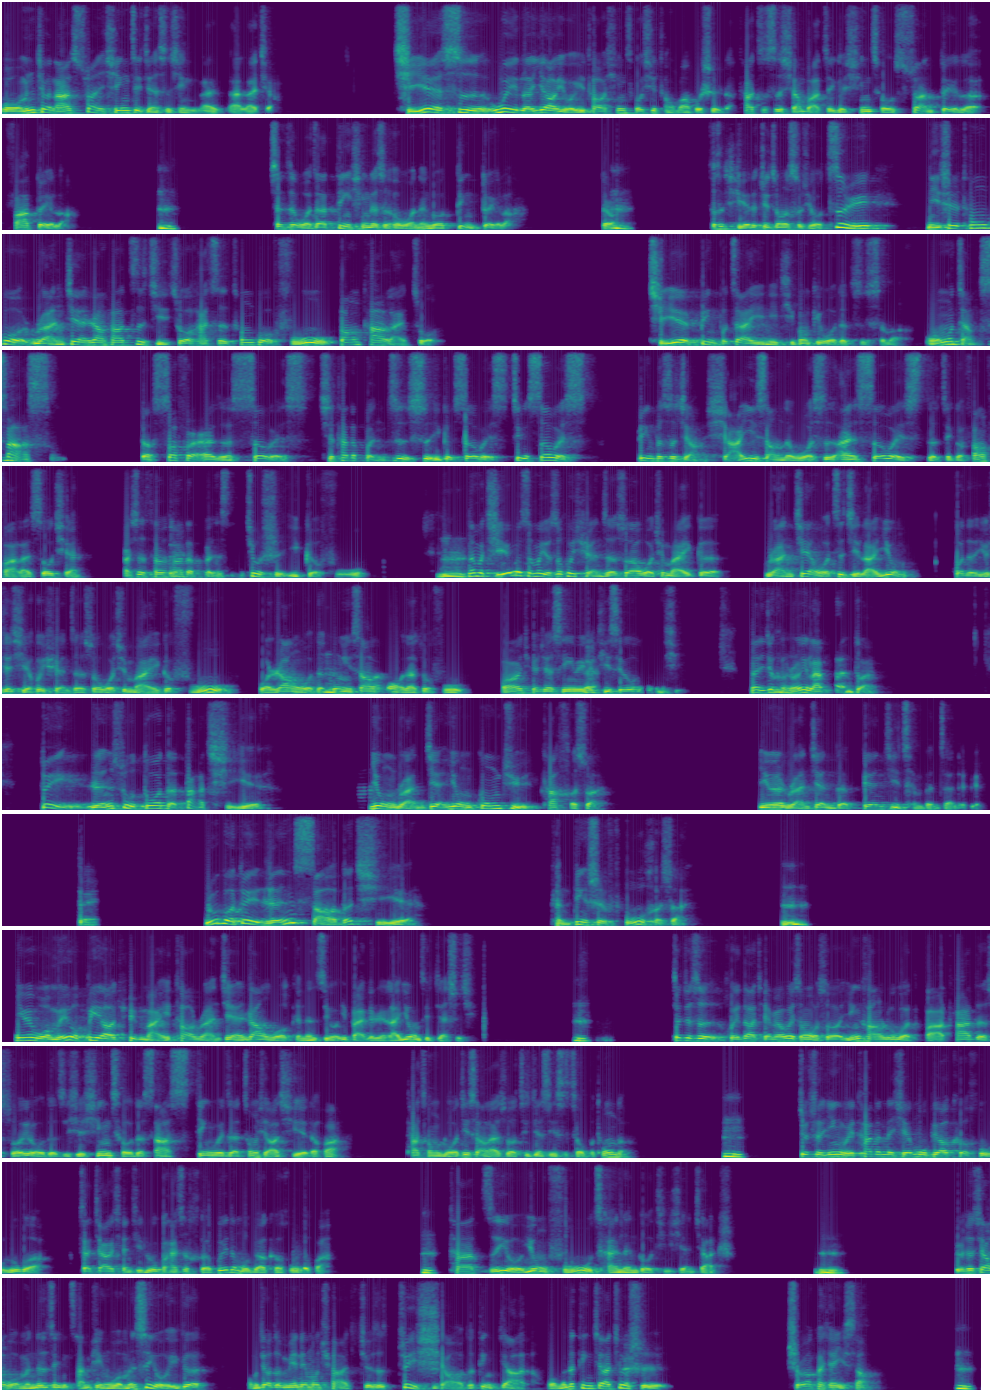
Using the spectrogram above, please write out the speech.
我们就拿算薪这件事情来来来讲，企业是为了要有一套薪酬系统吗？不是的，他只是想把这个薪酬算对了、发对了，嗯，甚至我在定薪的时候我能够定对了，对吧？这是企业的最终的诉求。至于你是通过软件让他自己做，还是通过服务帮他来做？企业并不在意你提供给我的是什么。我们讲 SaaS，叫 Software as a Service，其实它的本质是一个 service。这个 service 并不是讲狭义上的我是按 service 的这个方法来收钱，而是它它的本身就是一个服务。嗯，那么企业为什么有时候会选择说我去买一个软件我自己来用，或者有些企业会选择说我去买一个服务，我让我的供应商来帮我来做服务？完完全全是因为一个 TCO 的问题，那你就很容易来判断，对人数多的大企业用软件用工具它合算，因为软件的边际成本在那边。对，如果对人少的企业，肯定是服务合算。嗯，因为我没有必要去买一套软件，让我可能只有一百个人来用这件事情。嗯，这就是回到前面，为什么我说银行如果把它的所有的这些薪酬的 SaaS 定位在中小企业的话，它从逻辑上来说这件事情是走不通的。嗯，就是因为它的那些目标客户，如果再加个前提，如果还是合规的目标客户的话，嗯，它只有用服务才能够体现价值。嗯，比如说像我们的这个产品，我们是有一个。我们叫做 minimum charge，就是最小的定价的。我们的定价就是十万块钱以上。嗯，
